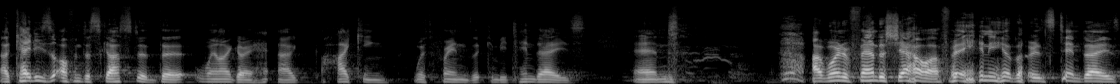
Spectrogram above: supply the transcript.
Uh, Katie's often disgusted that when I go uh, hiking with friends, it can be 10 days. And I won't have found a shower for any of those 10 days.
